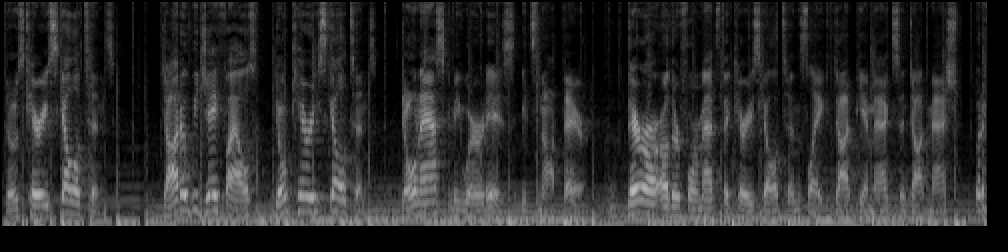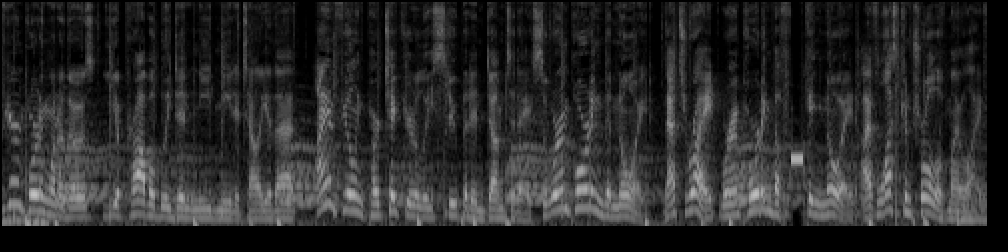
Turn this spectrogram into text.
Those carry skeletons. .obj files don't carry skeletons. Don't ask me where it is. It's not there. There are other formats that carry skeletons like .pmx and .mesh, but if you're importing one of those, you probably didn't need me to tell you that. I am feeling particularly stupid and dumb today, so we're importing the Noid. That's right, we're importing the fucking Noid. I've lost control of my life.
